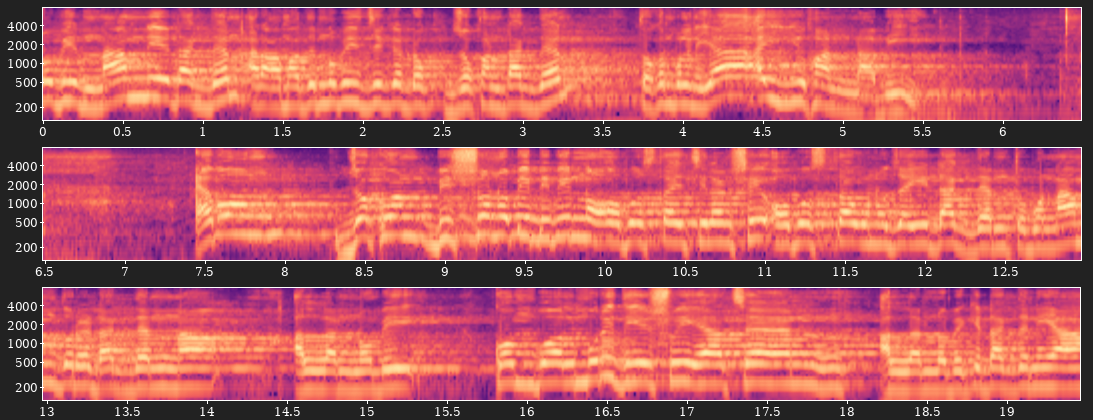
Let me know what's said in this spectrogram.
নবীর নাম নিয়ে ডাক দেন, আর আমাদের নবীজিকে যখন ডাক দেন, তখন বলেন, ইয়া আইয়ুহান নাবি। এবং যখন বিশ্বনবী বিভিন্ন অবস্থায় ছিলেন, সেই অবস্থা অনুযায়ী ডাক দেন, তবু নাম ধরে ডাক দেন না। আল্লাহ নবী কম্বল মুড়ি দিয়ে শুয়ে আছেন। আল্লাহর নবীকে ডাক দেন, ইয়া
